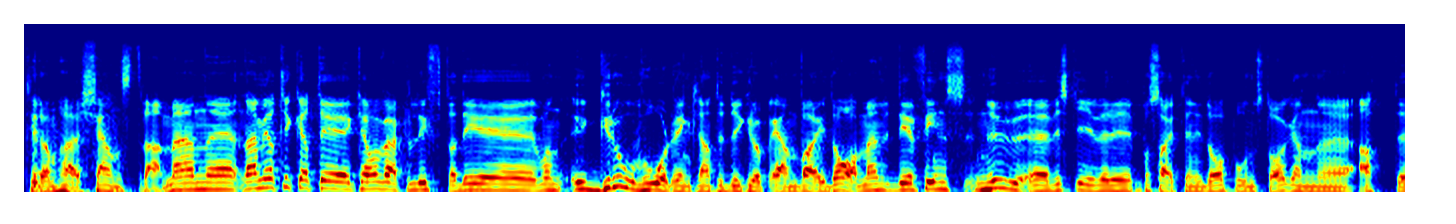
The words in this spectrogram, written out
till de här tjänsterna. Men, eh, nej, men jag tycker att det kan vara värt att lyfta. Det var en grov hårdvinkling att det dyker upp en varje dag. Men det finns nu, eh, vi skriver på sajten idag på onsdagen, eh, att eh,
